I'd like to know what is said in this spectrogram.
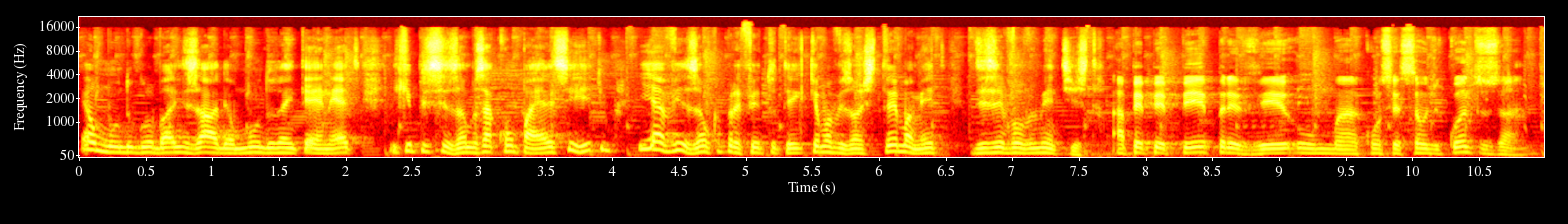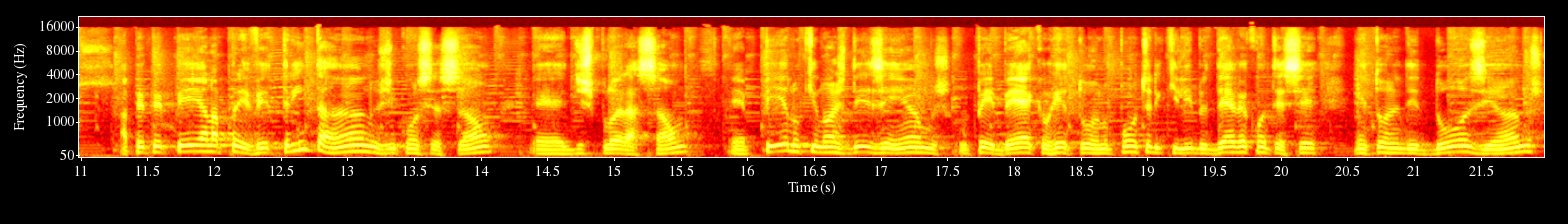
é um mundo globalizado, é um mundo da internet e que precisamos acompanhar esse ritmo e a visão que o prefeito tem, que é uma visão extremamente desenvolvimentista. A PPP prevê uma concessão de quantos anos? A PPP ela prevê 30 anos de concessão é, de exploração. É, pelo que nós desenhamos, o payback, o retorno, o ponto de equilíbrio deve acontecer em torno de 12 anos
